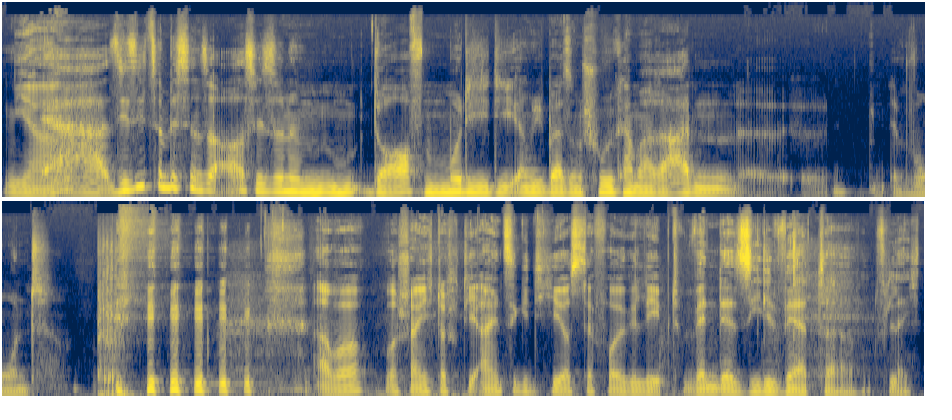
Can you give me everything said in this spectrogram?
Ja. Ja, sie sieht so ein bisschen so aus wie so eine Dorfmuddi, die irgendwie bei so einem Schulkameraden äh, wohnt. Aber wahrscheinlich doch die einzige, die hier aus der Folge lebt. Wenn der Silwerter vielleicht.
